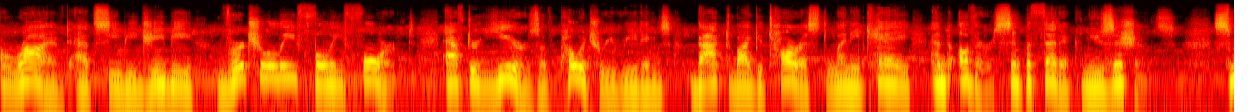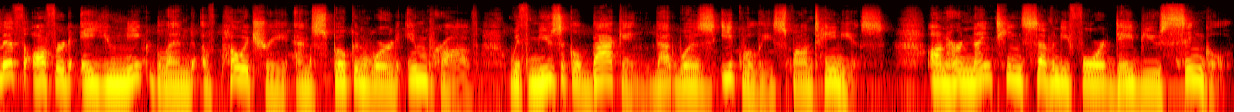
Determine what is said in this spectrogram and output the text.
arrived at CBGB virtually fully formed after years of poetry readings backed by guitarist Lenny Kaye and other sympathetic musicians. Smith offered a unique blend of poetry and spoken word improv with musical backing that was equally spontaneous. On her 1974 debut single,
